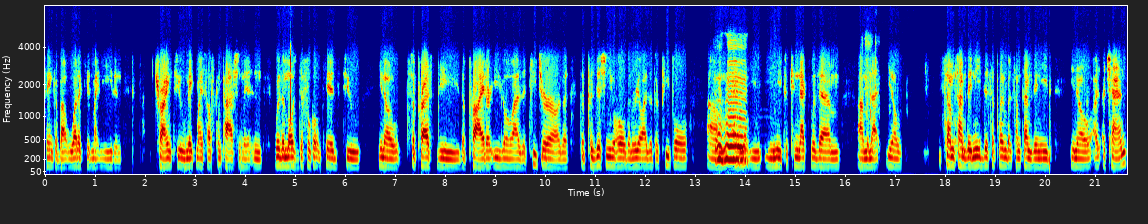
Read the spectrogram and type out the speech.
think about what a kid might need and trying to make myself compassionate and with the most difficult kids to you know suppress the the pride or ego as a teacher or the the position you hold and realize that they're people um, mm-hmm. and that you, you need to connect with them um, and that you know sometimes they need discipline but sometimes they need you know a, a chance.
